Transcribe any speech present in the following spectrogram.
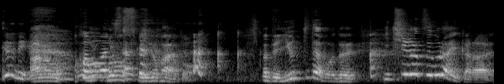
確かに。あのこのこのスピード感やと。だって言ってたもん。だって1月ぐらいから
